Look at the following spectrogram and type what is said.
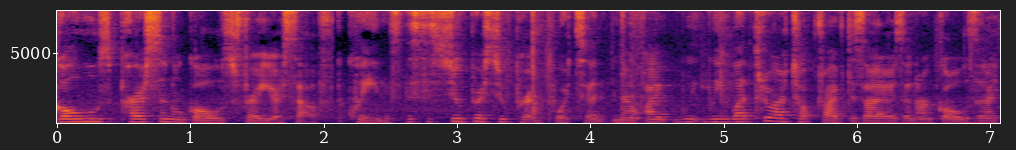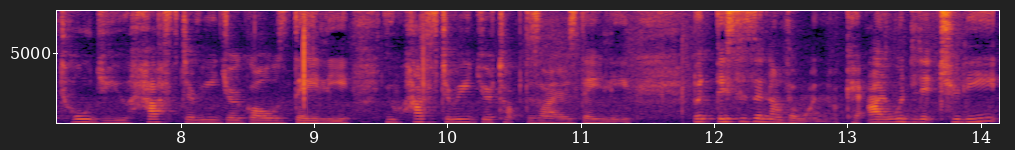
goals personal goals for yourself. Queens this is super super important. Now i we, we went through our top five desires and our goals and i told you you have to read your goals daily. You have to read your top desires daily. But this is another one okay? I would literally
